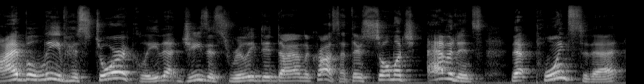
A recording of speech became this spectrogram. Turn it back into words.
I believe historically that Jesus really did die on the cross, that there's so much evidence that points to that.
